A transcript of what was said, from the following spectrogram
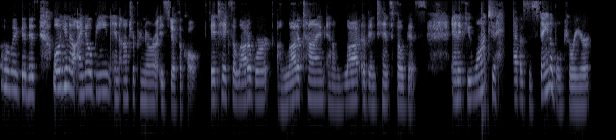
Oh my goodness. Well, you know, I know being an entrepreneur is difficult. It takes a lot of work, a lot of time, and a lot of intense focus. And if you want to have a sustainable career,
